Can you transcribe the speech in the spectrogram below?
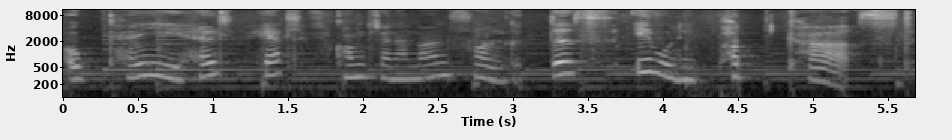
Okay, herzlich willkommen zu einer neuen Folge des Evoli Podcast.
